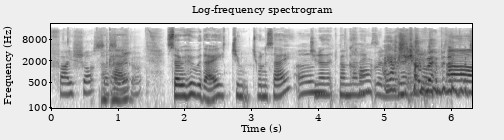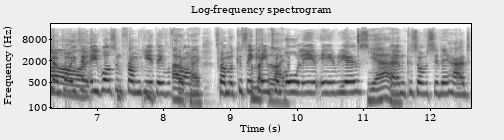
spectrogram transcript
five shots. that's Okay. it. So who were they? Do you, do you want to say? do you know Um, that? Do you remember Can't names? really. I actually can't remember the Oh. boys. He wasn't from here. They were from Okay. from because they From came from all areas. Yeah. Because obviously they had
